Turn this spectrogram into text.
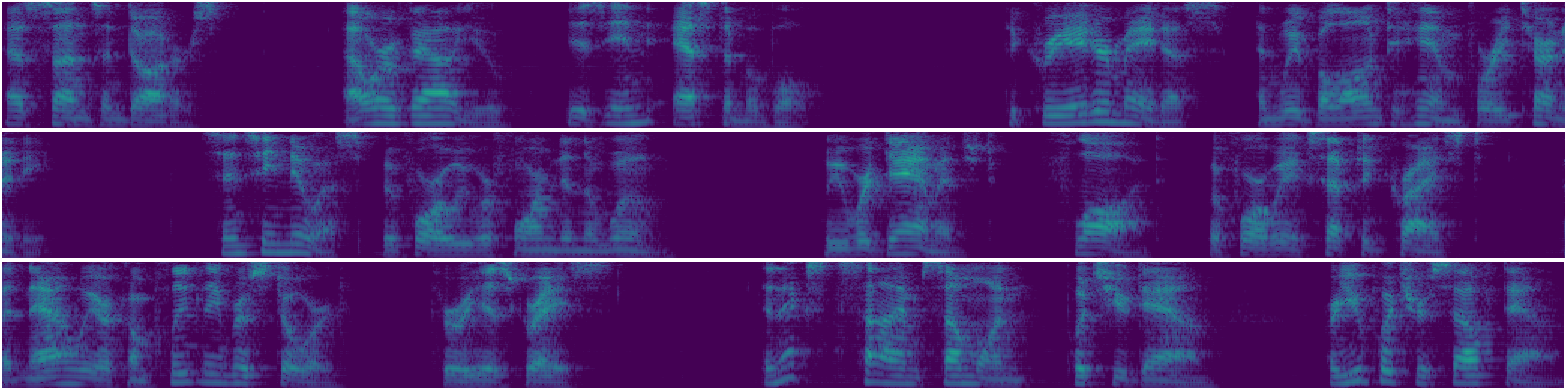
as sons and daughters. Our value is inestimable. The Creator made us, and we belong to him for eternity since he knew us before we were formed in the womb. We were damaged, flawed, before we accepted Christ, but now we are completely restored through his grace. The next time someone puts you down, or you put yourself down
